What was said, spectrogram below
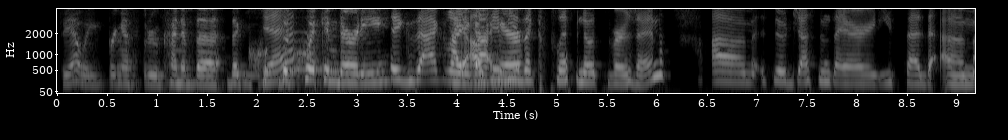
so yeah, we bring us through kind of the the, yeah. the quick and dirty. Exactly. I'll give here. you the Cliff Notes version. Um, so just since I already said, um,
